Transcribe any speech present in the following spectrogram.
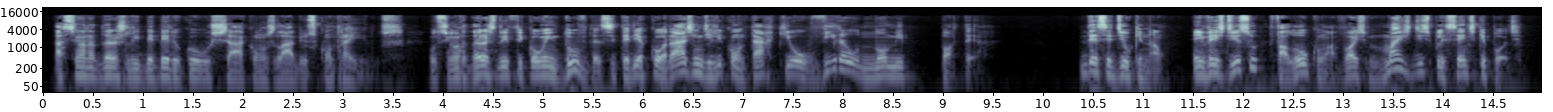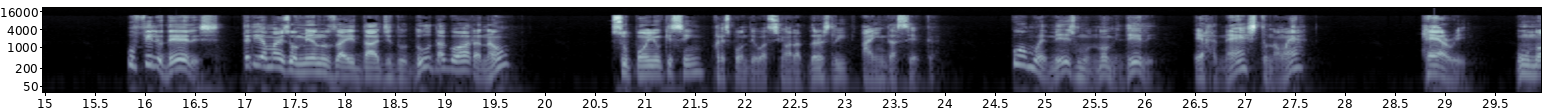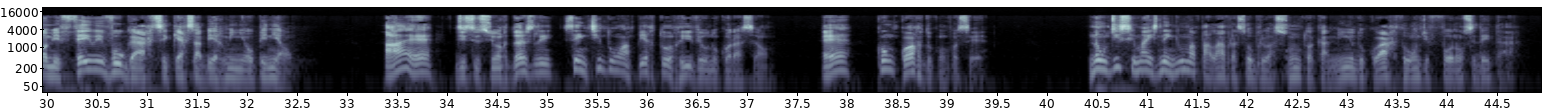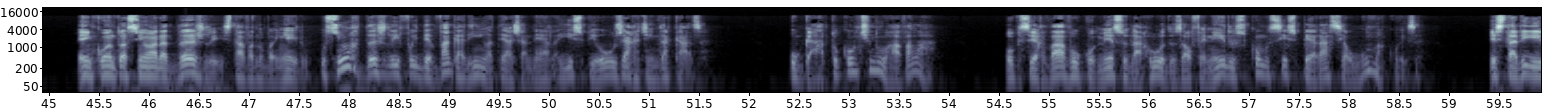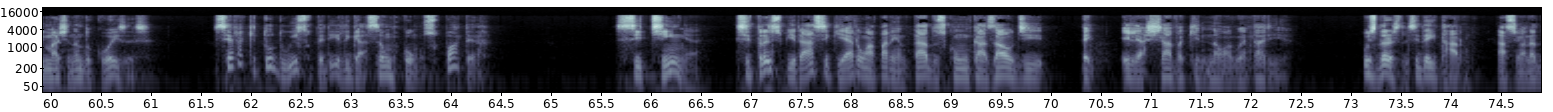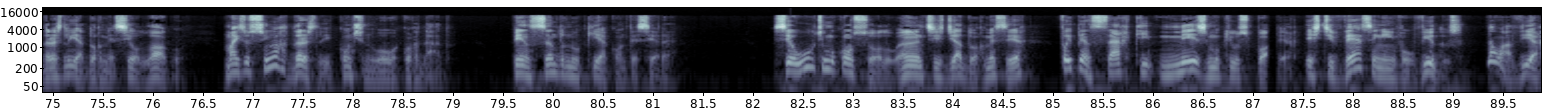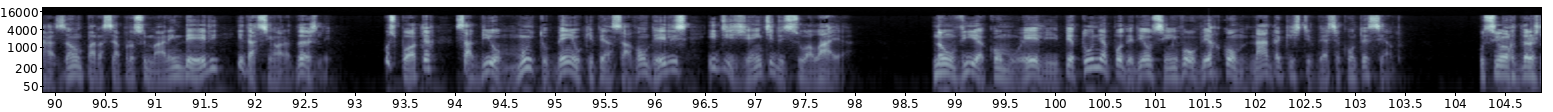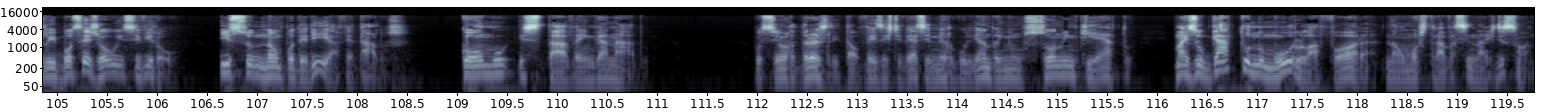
A senhora Dursley beberucou o chá com os lábios contraídos. O Sr. Dursley ficou em dúvida se teria coragem de lhe contar que ouvira o nome Potter. Decidiu que não. Em vez disso, falou com a voz mais displicente que pôde. O filho deles teria mais ou menos a idade do Duda agora, não? Suponho que sim, respondeu a senhora Dursley, ainda seca. Como é mesmo o nome dele? Ernesto, não é? Harry. Um nome feio e vulgar se quer saber minha opinião. Ah, é, disse o Sr. Dursley, sentindo um aperto horrível no coração. É, concordo com você. Não disse mais nenhuma palavra sobre o assunto a caminho do quarto onde foram se deitar. Enquanto a senhora Dursley estava no banheiro, o Sr. Dursley foi devagarinho até a janela e espiou o jardim da casa. O gato continuava lá. Observava o começo da Rua dos Alfeneiros como se esperasse alguma coisa. Estaria imaginando coisas? Será que tudo isso teria ligação com os Potter? Se tinha, se transpirasse que eram aparentados com um casal de. Bem, ele achava que não aguentaria. Os Dursley se deitaram. A senhora Dursley adormeceu logo, mas o Sr. Dursley continuou acordado, pensando no que acontecera. Seu último consolo antes de adormecer foi pensar que, mesmo que os Potter estivessem envolvidos, não havia razão para se aproximarem dele e da senhora Dursley. Os Potter sabiam muito bem o que pensavam deles e de gente de sua laia. Não via como ele e Petúnia poderiam se envolver com nada que estivesse acontecendo. O Sr. Dursley bocejou e se virou. Isso não poderia afetá-los. Como estava enganado. O Sr. Dursley talvez estivesse mergulhando em um sono inquieto, mas o gato no muro lá fora não mostrava sinais de sono.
